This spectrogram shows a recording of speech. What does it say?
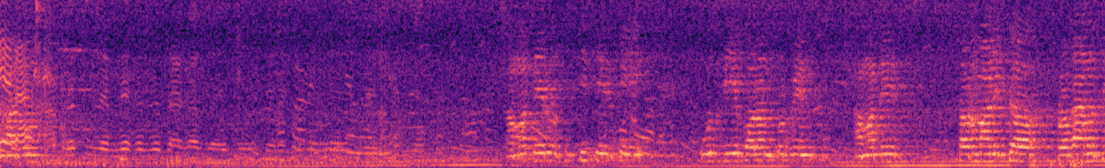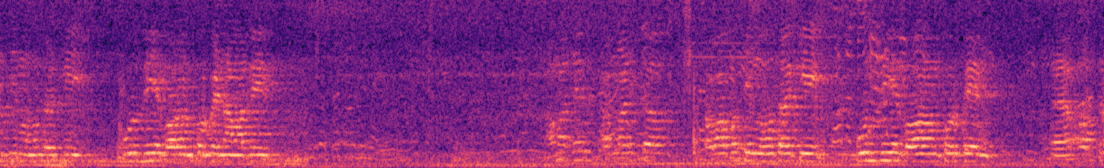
এরা আমরা তো এমনি এখানে দেখা যায় আমাদের অতিথিদেরকে ফুল দিয়ে বরণ করবেন আমাদের সম্মানিত প্রধান অতিথি মহোদয়কে ফুল দিয়ে বরণ করবেন আমাদের আমাদের সম্মানিত সভাপতি মহোদয়কে ফুল দিয়ে বরণ করবেন অত্র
